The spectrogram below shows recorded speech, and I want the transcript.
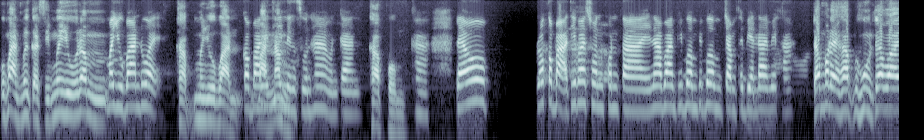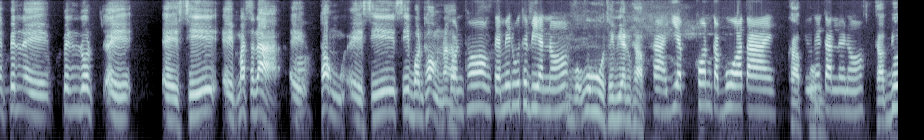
กุมารเพิ่นก็สิมาอยู่นํมาอยู่บ้านด้วย ครับมาอยู่บ้านก็บ้านเลขที่ำหนึ่งศูนย์ห้าเหมือนกันครับผม ค่ะ แล้วรถกระบะที่ว่าชนคนตายหน้าบ้านพี่เบิ้มพี่เบิ้มจำทะเบียนได้ไหมคะจำบ่ได้ครับฮู้แต่ว่าเป็นไอ้เป็นรถไอ้ ไอ้สีไอ้มาสด้าไอ้อ๋อท่องไอ้สีสีบอลท่องนะคบรัอบลทองแต่ไม่รู้ทะเบียนเนาะบ่บ่ฮู้ทะเบียนครับ ค่ะ เหยียบคนกับบัวตายครับอยู่ผมด้วยกันเลยเนาะครับอยู่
